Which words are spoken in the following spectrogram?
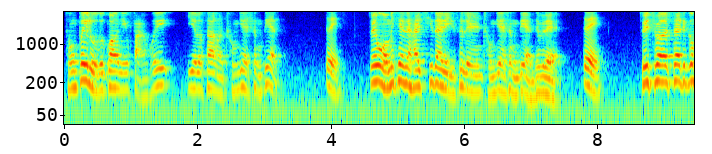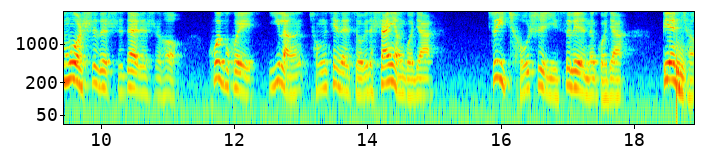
从贝鲁的光景返回耶路撒冷重建圣殿。对，所以我们现在还期待着以色列人重建圣殿，对不对？对。所以说，在这个末世的时代的时候，会不会伊朗从现在所谓的山羊国家，最仇视以色列人的国家，变成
